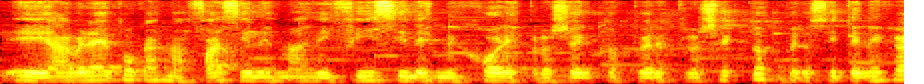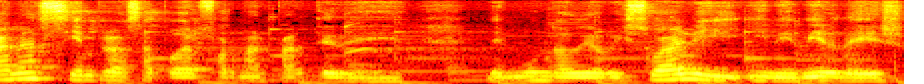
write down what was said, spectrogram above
eh, habrá épocas más fáciles, más difíciles, mejores proyectos, peores proyectos, pero si tenés ganas, siempre vas a poder formar parte del mundo audiovisual y vivir de ello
